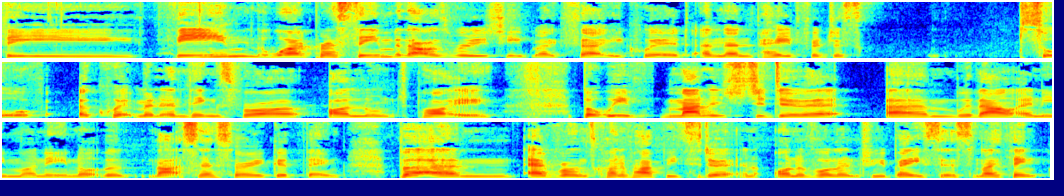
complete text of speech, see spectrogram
the theme, the WordPress theme, but that was really cheap, like thirty quid, and then paid for just sort of equipment and things for our, our launch party. But we've managed to do it um, without any money. Not that that's necessarily a good thing, but um, everyone's kind of happy to do it on a voluntary basis, and I think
